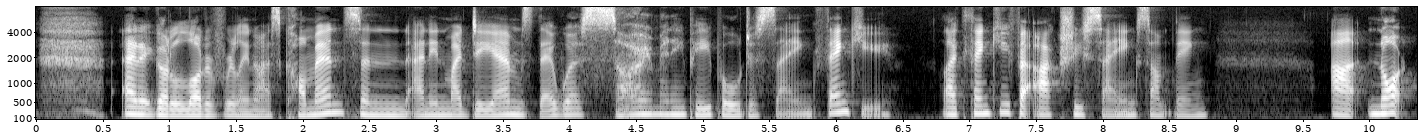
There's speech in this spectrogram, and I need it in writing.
and it got a lot of really nice comments. And, and in my DMs, there were so many people just saying, Thank you. Like, thank you for actually saying something uh, not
